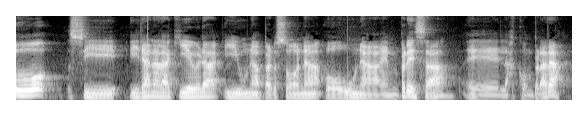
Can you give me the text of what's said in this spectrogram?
o si irán a la quiebra y una persona o una empresa eh, las comprará.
